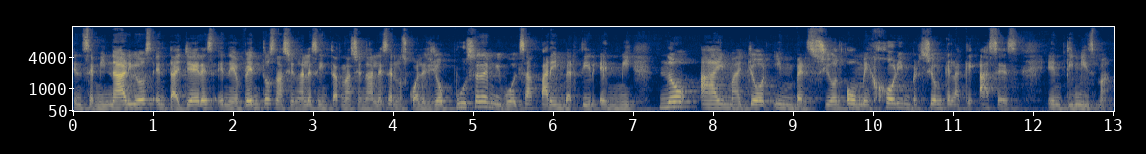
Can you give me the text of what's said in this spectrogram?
en seminarios, en talleres, en eventos nacionales e internacionales en los cuales yo puse de mi bolsa para invertir en mí. No hay mayor inversión o mejor inversión que la que haces en ti misma.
